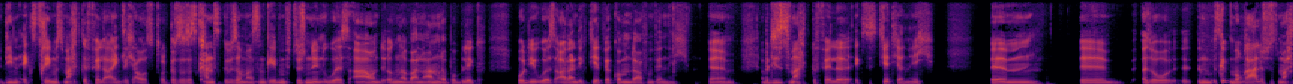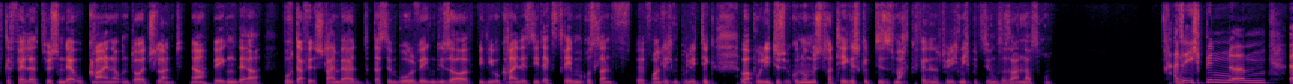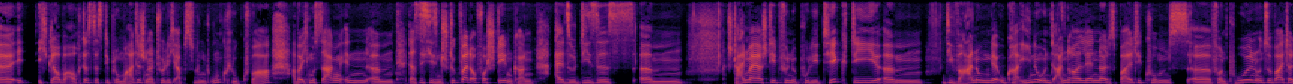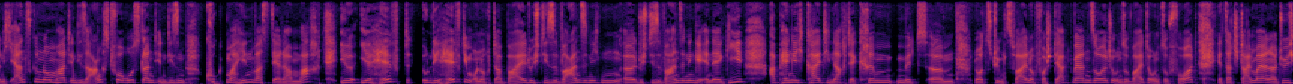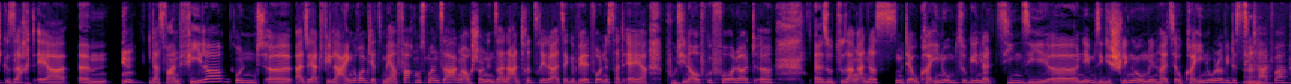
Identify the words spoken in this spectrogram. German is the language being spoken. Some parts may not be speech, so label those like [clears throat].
die ein extremes Machtgefälle eigentlich ausdrückt. Also das kann es gewissermaßen geben zwischen den USA und irgendeiner Bananenrepublik, wo die USA dann diktiert, wer kommen darf und wer nicht. Ähm, aber dieses Machtgefälle existiert ja nicht. Ähm, äh, also äh, es gibt ein moralisches Machtgefälle zwischen der Ukraine und Deutschland, ja, wegen der, wo dafür ist Steinberg das Symbol, wegen dieser, wie die Ukraine es sieht, extrem russlandfreundlichen Politik. Aber politisch, ökonomisch, strategisch gibt dieses Machtgefälle natürlich nicht, beziehungsweise andersrum. Also ich bin, ähm, äh, ich glaube auch, dass das diplomatisch natürlich absolut unklug war. Aber ich muss sagen, in, ähm, dass ich diesen Stück weit auch verstehen kann. Also dieses ähm, Steinmeier steht für eine Politik, die ähm, die Warnungen der Ukraine und anderer Länder des Baltikums, äh, von Polen und so weiter nicht ernst genommen hat. In dieser Angst vor Russland, in diesem guckt mal hin, was der da macht. Ihr, ihr helft und ihr helft ihm auch noch dabei durch diese wahnsinnigen, äh, durch diese wahnsinnige Energieabhängigkeit Abhängigkeit, die nach der Krim mit ähm, Nord Stream 2 noch verstärkt werden sollte und so weiter und so fort. Jetzt hat Steinmeier natürlich gesagt, er ähm, [clears throat] das war ein Fehler und äh, also er hat Fehler eingeräumt, jetzt mehrfach muss man sagen, auch schon in seiner Antrittsrede, als er gewählt worden ist, hat er ja Putin aufgefordert, äh, äh sozusagen anders mit der Ukraine umzugehen. Da ziehen sie, äh, nehmen sie die Schlinge um den Hals der Ukraine oder wie das mhm. Zitat mhm. war.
